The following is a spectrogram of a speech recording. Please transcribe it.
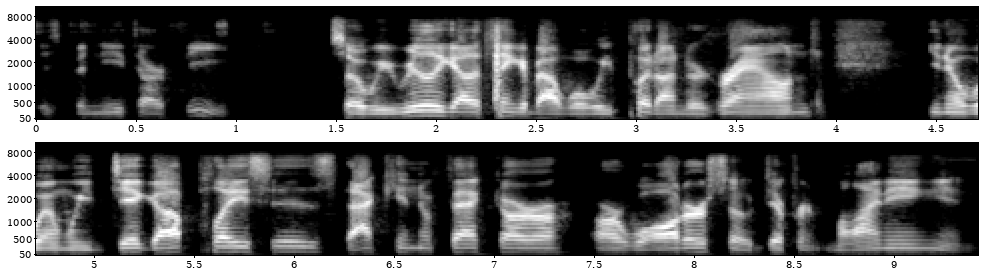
is beneath our feet. So we really got to think about what we put underground. You know, when we dig up places, that can affect our, our water. So different mining and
